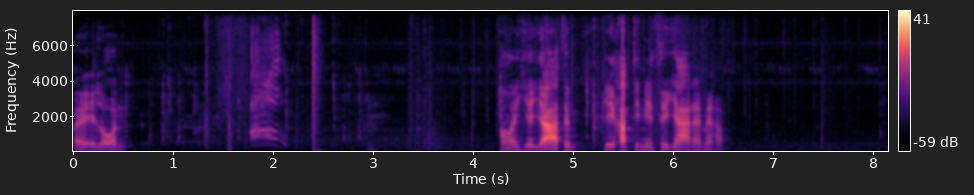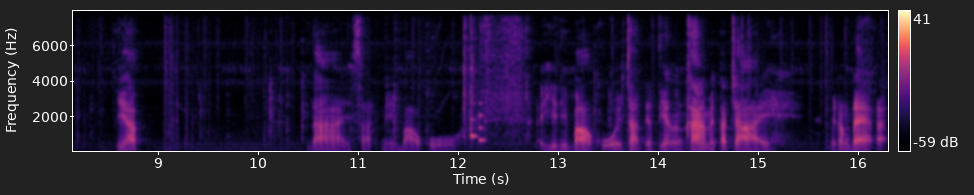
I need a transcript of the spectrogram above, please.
เฮ้ยไอ้โล้น อ๋อไอ้เหี้ยยาซื้อพี่ครับที่นี่ซื้อยาได้ไหมครับ พี่ครับ ได้สัตว์นี่เบาโกไอ้เหี้ยนี่เบาโกไอ้สัตว์เดี๋ยวเตียงข้างๆแม่กระจาย ไม่ต้องแดกอะ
